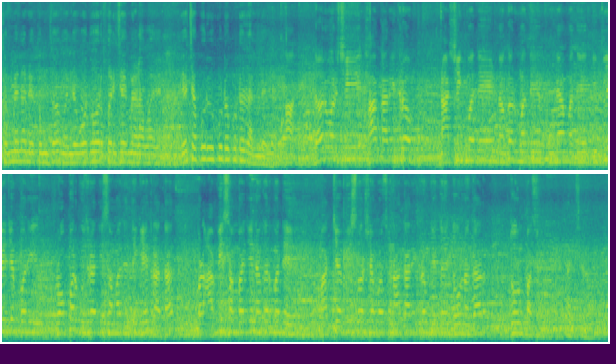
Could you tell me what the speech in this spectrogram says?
संमेलन आहे तुमचं म्हणजे वधूवर परिचय मेळावा आहे. याच्यापूर्वी कुठं कुठं झालेलं आहे? हां दरवर्षी हा कार्यक्रम नाशिकमध्ये नगरमध्ये पुण्यामध्ये तिथले जे परि प्रॉपर गुजराती समाज आहे ते घेत राहतात. पण आम्ही संभाजीनगरमध्ये मागच्या वीस वर्षापासून हा कार्यक्रम घेतो आहे दोन हजार दोनपासून. अच्छा.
